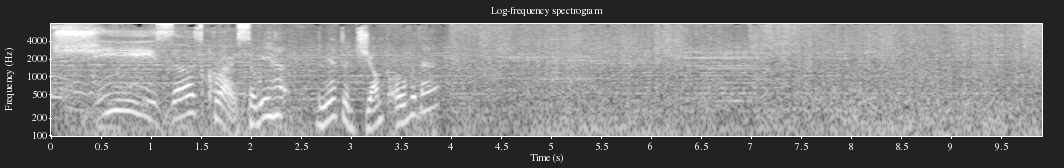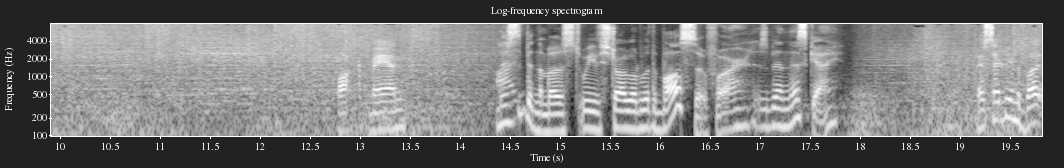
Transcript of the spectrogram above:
Jesus Christ. So we have, do we have to jump over that? Fuck, man. This has been the most we've struggled with a boss so far. Has been this guy. Can I stab you in the butt?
